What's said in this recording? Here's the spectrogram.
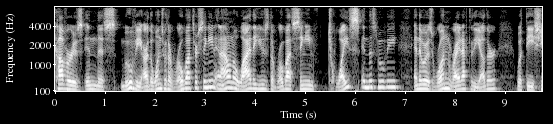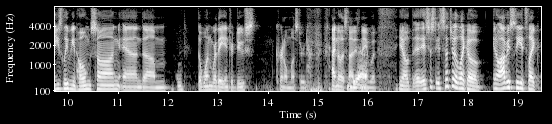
covers in this movie are the ones where the robots are singing, and I don't know why they use the robots singing twice in this movie, and there was one right after the other with the "She's Leaving Home" song and um, the one where they introduce Colonel Mustard. I know that's not his name, but you know, it's just it's such a like a you know, obviously it's like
